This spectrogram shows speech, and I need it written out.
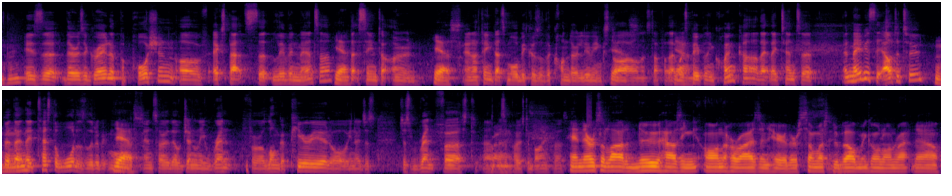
Mm-hmm. is that there is a greater proportion of expats that live in Manta Yeah. that seem to own. Yes. And I think that's more because of the condo living style Yes. and stuff like that. Whereas people in Cuenca, they, they tend to, and maybe it's the altitude, but they, they test the waters a little bit more. Mm-hmm. Yes. And so they'll generally rent for a longer period or, you know, just, just rent first um, as opposed to buying first. And there's a lot of new housing on the horizon here. There's so much development going on right now.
